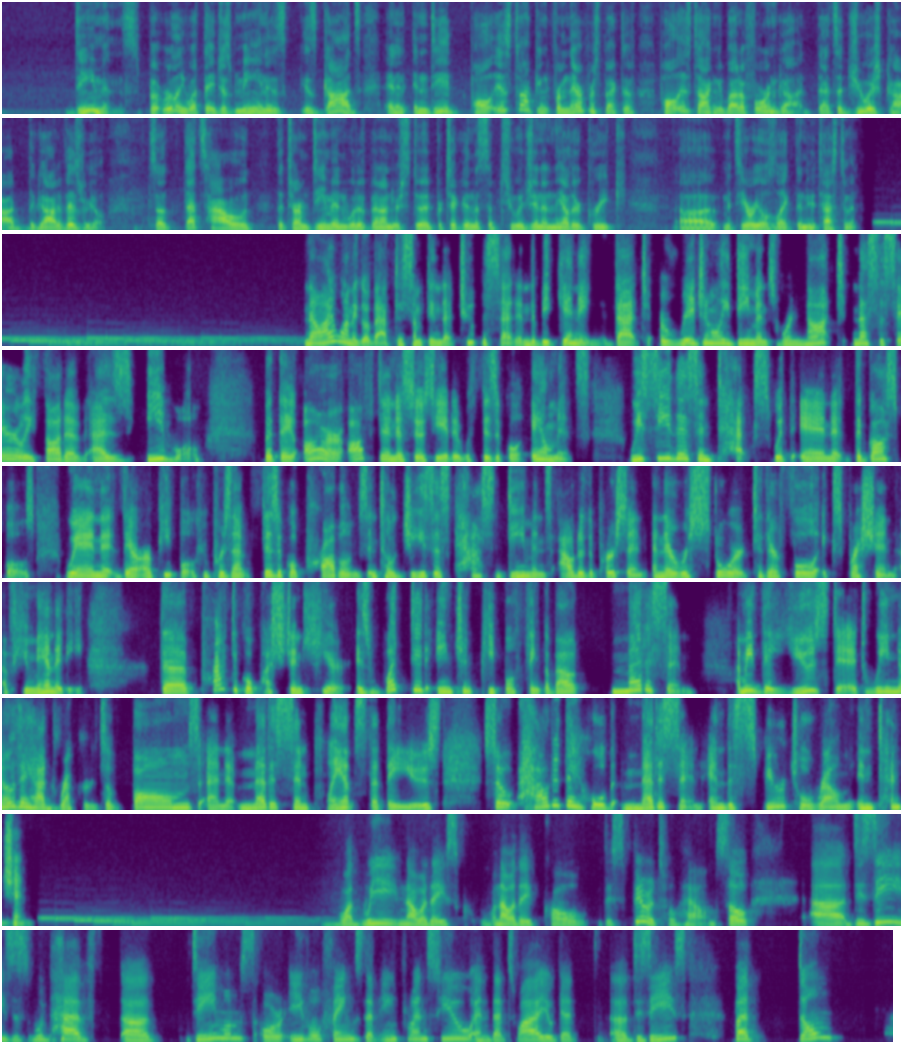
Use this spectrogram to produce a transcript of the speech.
demons, but really what they just mean is is gods. And in, indeed, Paul is talking from their perspective. Paul is talking about a foreign god. That's a Jewish god, the God of Israel. So that's how the term demon would have been understood, particularly in the Septuagint and the other Greek uh, materials like the New Testament. Now, I want to go back to something that Tupa said in the beginning that originally demons were not necessarily thought of as evil but they are often associated with physical ailments. We see this in texts within the Gospels when there are people who present physical problems until Jesus casts demons out of the person and they're restored to their full expression of humanity. The practical question here is what did ancient people think about medicine? I mean, they used it. We know they had records of balms and medicine plants that they used. So, how did they hold medicine and the spiritual realm in tension? What we nowadays nowadays call the spiritual realm. So, uh, diseases would have uh, demons or evil things that influence you, and that's why you get a disease. But don't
